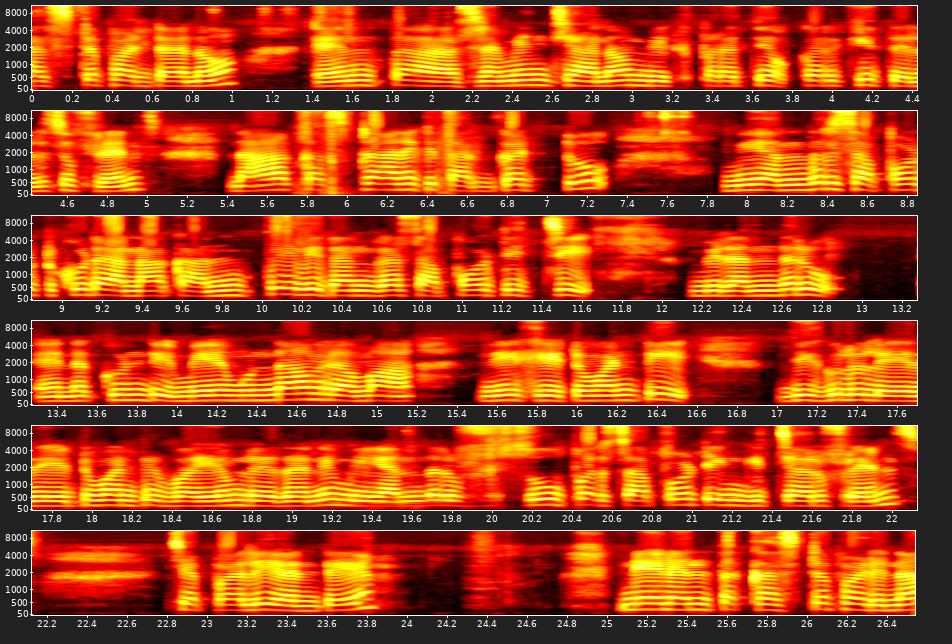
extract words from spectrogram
కష్టపడ్డానో ఎంత శ్రమించానో మీకు ప్రతి ఒక్కరికి తెలుసు ఫ్రెండ్స్. నా కష్టానికి తగ్గట్టు మీ అందరి సపోర్ట్ కూడా నాకు అంతే విధంగా సపోర్ట్ ఇచ్చి మీరందరూ వెనకుండి మేమున్నాం రమా. నీకు ఎటువంటి దిగులు లేదు ఎటువంటి భయం లేదని మీ అందరూ సూపర్ సపోర్టింగ్ ఇచ్చారు ఫ్రెండ్స్. చెప్పాలి అంటే నేను ఎంత కష్టపడినా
